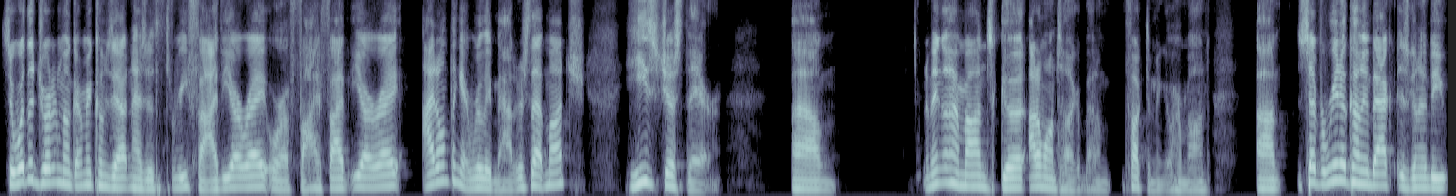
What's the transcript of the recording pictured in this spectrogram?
So whether Jordan Montgomery comes out and has a three five ERA or a five five ERA, I don't think it really matters that much. He's just there. Um, Domingo Germán's good. I don't want to talk about him. Fuck Domingo Germán. Um, Severino coming back is going to be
